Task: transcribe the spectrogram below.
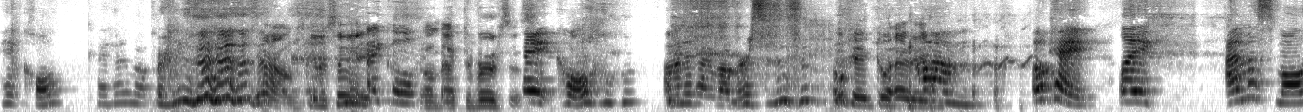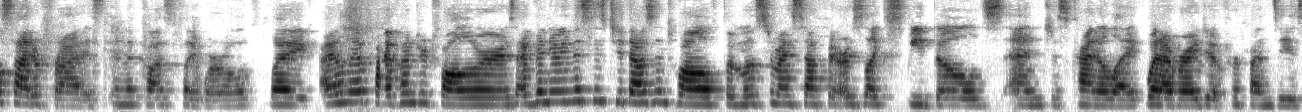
Hey, Cole. Can I talk about verses? Yeah, I was gonna say Michael. going back to verses. Hey, Cole. I'm gonna talk about verses. Okay, go ahead. Amy. um. Okay. Like, I'm a small side of fries in the cosplay world. Like I only have 500 followers. I've been doing this since 2012, but most of my stuff is like speed builds and just kind of like whatever. I do it for funsies.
